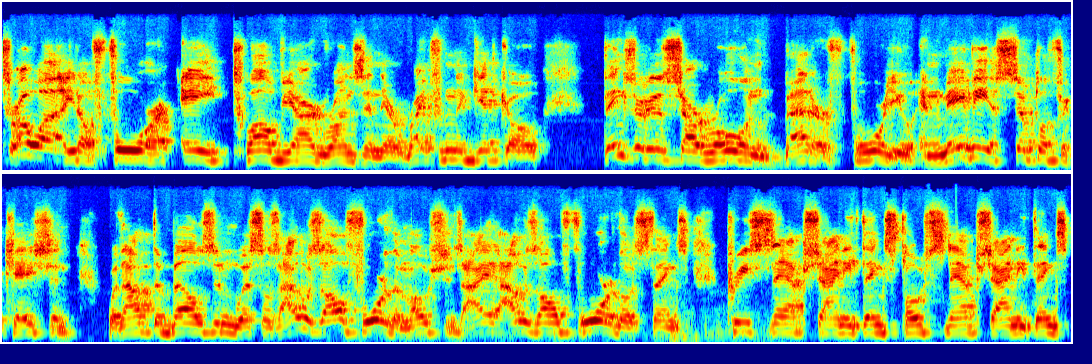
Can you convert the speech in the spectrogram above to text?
throw a, you know, four, eight, 12 yard runs in there right from the get go, things are going to start rolling better for you and maybe a simplification without the bells and whistles. I was all for the motions. I, I was all for those things pre-snap shiny things post-snap shiny things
